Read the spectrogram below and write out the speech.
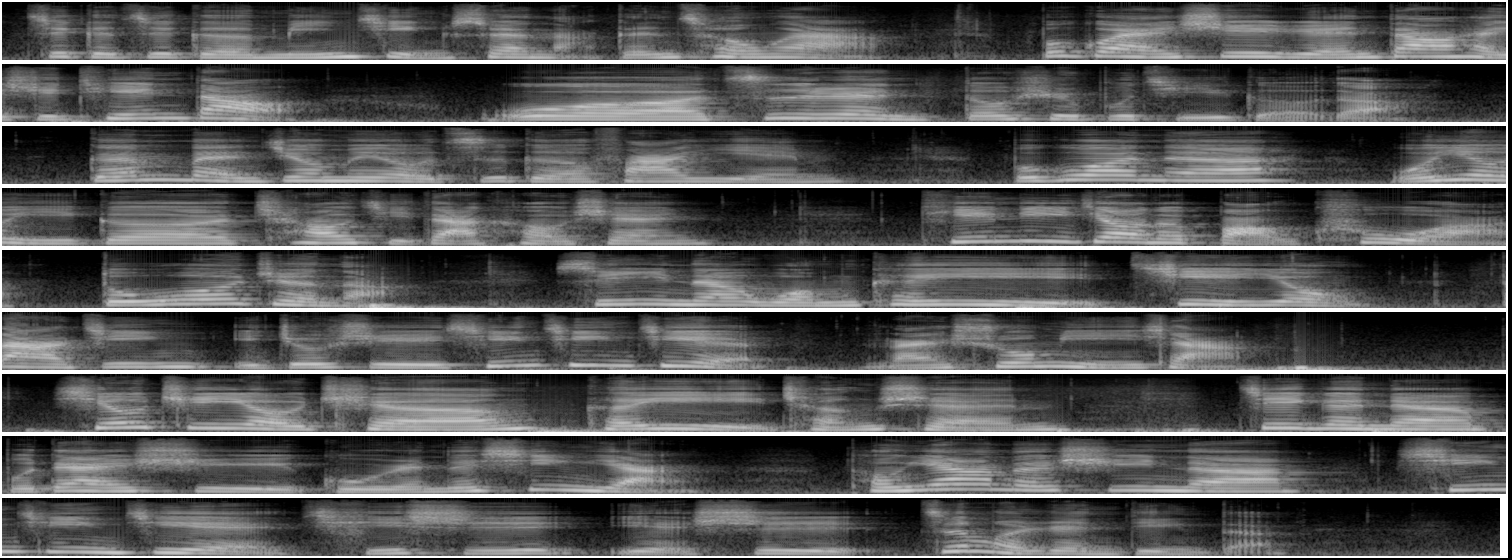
这个这个民警算哪根葱啊？不管是人道还是天道，我自认都是不及格的，根本就没有资格发言。不过呢，我有一个超级大靠山，天地教的宝库啊，多着呢。所以呢，我们可以借用大经，也就是新境界来说明一下：修持有成，可以成神。这个呢，不但是古人的信仰，同样的是呢，新境界其实也是这么认定的。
